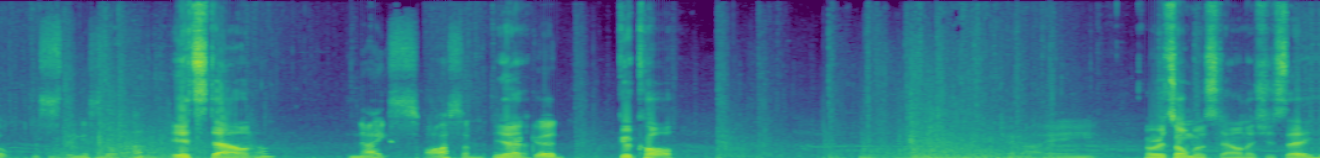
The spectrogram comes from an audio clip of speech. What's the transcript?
Oh, this thing is still up. It's down. Oh. Nice, awesome. Yeah. Alright, good. Good call. Can I? Or it's almost down, I should say.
